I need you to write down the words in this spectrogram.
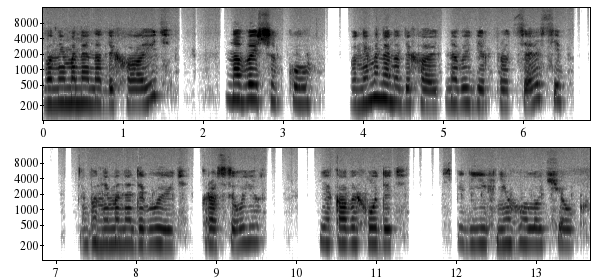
Вони мене надихають на вишивку, вони мене надихають на вибір процесів, вони мене дивують красою, яка виходить з-під їхніх голочок.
